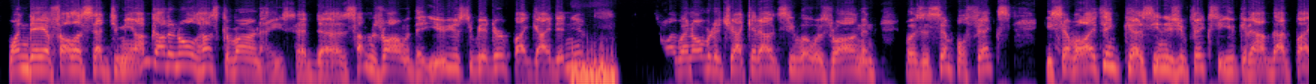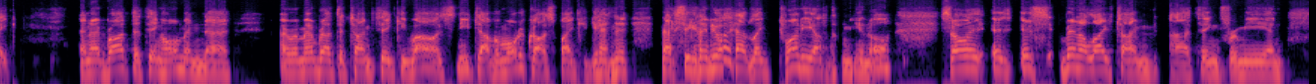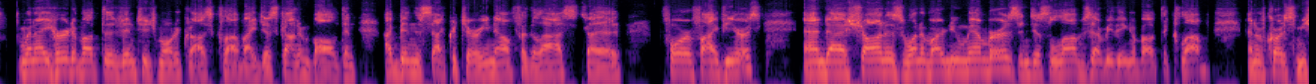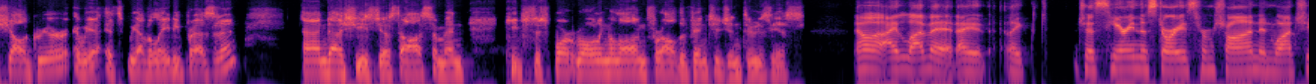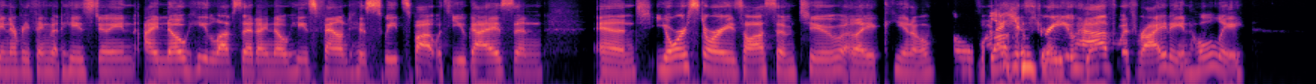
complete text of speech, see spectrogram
one day a fella said to me, I've got an old Husqvarna. He said, uh, something's wrong with it. You used to be a dirt bike guy, didn't you? So I went over to check it out, see what was wrong, and it was a simple fix. He said, "Well, I think uh, as soon as you fix it, you can have that bike." And I brought the thing home, and uh, I remember at the time thinking, "Wow, it's neat to have a motocross bike again." Next thing I knew, I had like twenty of them, you know. So it, has been a lifetime uh, thing for me. And when I heard about the Vintage Motocross Club, I just got involved, and I've been the secretary now for the last uh, four or five years. And uh, Sean is one of our new members and just loves everything about the club. And of course, Michelle Greer, we, we have a lady president. And uh, she's just awesome and keeps the sport rolling along for all the vintage enthusiasts. Oh, I love it. I like just hearing the stories from Sean and watching everything that he's doing. I know he loves it. I know he's found his sweet spot with you guys and and your story is awesome too. Like, you know, Oh, what a history you have with riding. Holy.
